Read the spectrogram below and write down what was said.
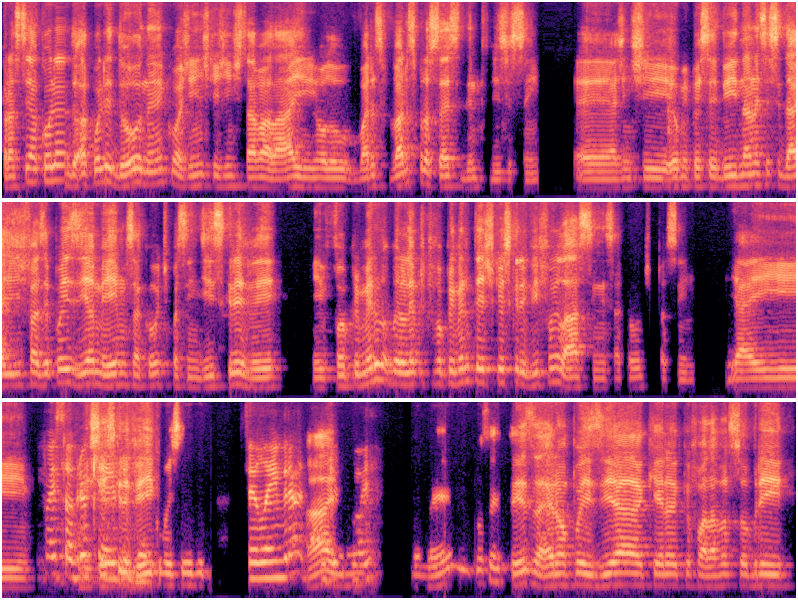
para ser acolhedor, acolhedor, né, com a gente que a gente estava lá e rolou vários vários processos dentro disso assim. É, a gente eu me percebi na necessidade de fazer poesia mesmo, sacou? Tipo assim, de escrever. E foi o primeiro, eu lembro que foi o primeiro texto que eu escrevi foi lá, assim, sacou? Tipo assim. E aí Foi sobre o quê? escrever e comecei a Você lembra? Ah, eu- foi? eu lembro, com certeza. Era uma poesia que era que eu falava sobre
